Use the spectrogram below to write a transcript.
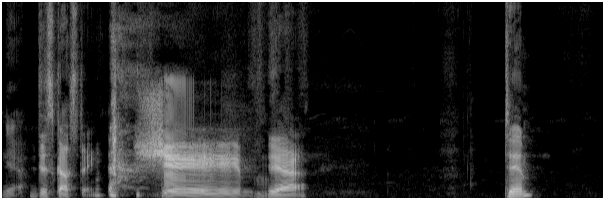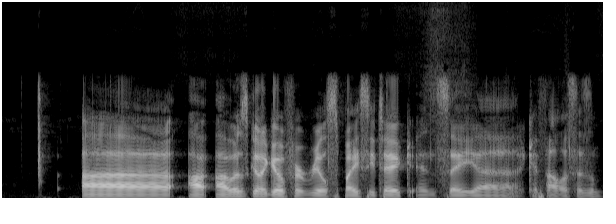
Yeah. disgusting. Shame. yeah. Tim? Uh, I, I was gonna go for a real spicy take and say uh, Catholicism.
